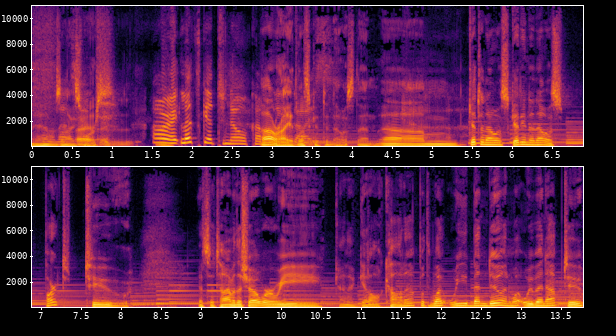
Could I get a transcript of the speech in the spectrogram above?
Yeah, it was a nice Uh, horse. All right, let's get to know a couple. All of you let's guys. get to know us then. Um, get to know us, getting to know us, part two. It's the time of the show where we kind of get all caught up with what we've been doing, what we've been up to.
